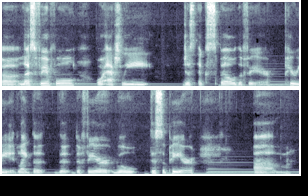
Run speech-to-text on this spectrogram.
uh, less fearful or actually just expel the fear. Period. Like the the the fear will disappear. Um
